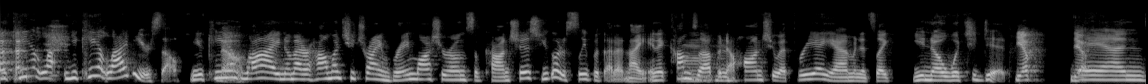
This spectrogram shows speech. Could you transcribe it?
you can't lie you can't lie to yourself. You can't no. lie. No matter how much you try and brainwash your own subconscious you go to sleep with that at night and it comes mm-hmm. up and it haunts you at 3 a.m and it's like you know what you did. Yep Yep. And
